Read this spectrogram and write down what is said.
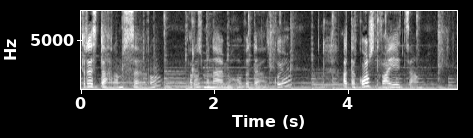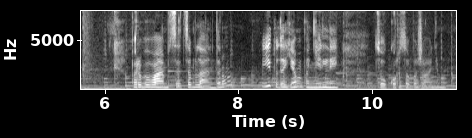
300 г сиру, розминаємо його виделкою, а також 2 яйця. Перебиваємо все це блендером і додаємо ванільний цукор за бажанням.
